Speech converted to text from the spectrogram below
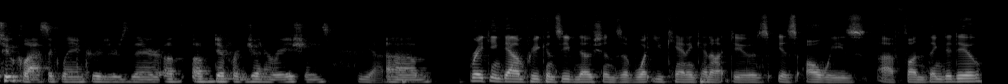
two classic Land Cruisers there of of different generations. Yeah. Um, Breaking down preconceived notions of what you can and cannot do is is always a fun thing to do.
